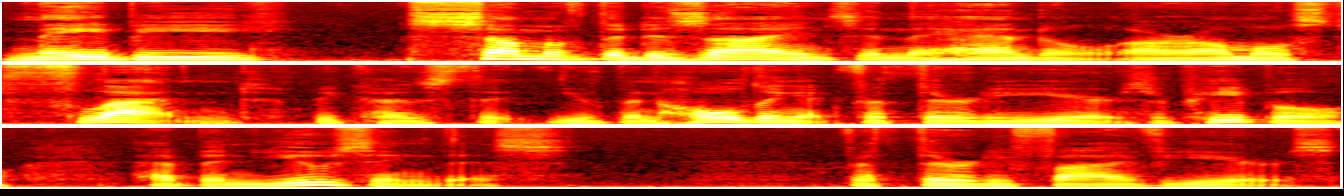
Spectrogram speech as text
maybe some of the designs in the handle are almost flattened because the, you've been holding it for 30 years, or people have been using this for 35 years.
